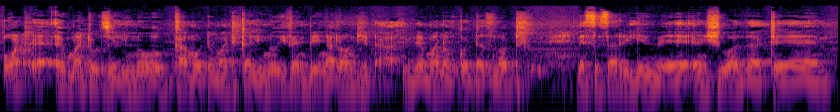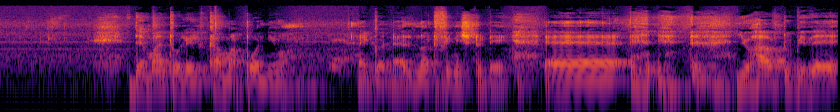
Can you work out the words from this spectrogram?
what uh, mantles will know come automatically. Know, even being around it, uh, the man of God does not necessarily uh, ensure that uh, the mantle will come upon you. My God, I'll not finish today. Uh, you have to be the.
